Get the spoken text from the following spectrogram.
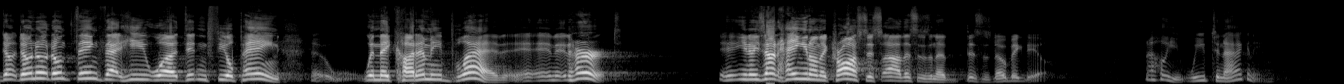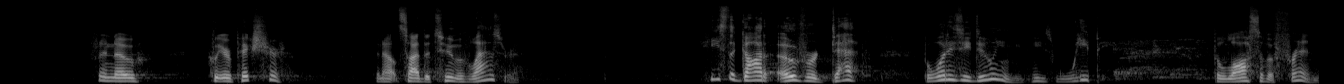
Don't, don't, don't think that he didn't feel pain. When they cut him, he bled, and it hurt. You know, he's not hanging on the cross, just, oh, this, isn't a, this is no big deal. No, he wept in agony. For no clearer picture than outside the tomb of Lazarus. He's the God over death. But what is he doing? He's weeping the loss of a friend.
